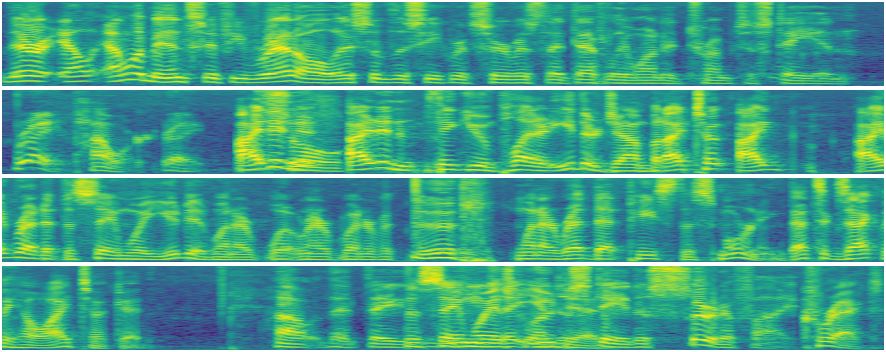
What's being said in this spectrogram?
there are elements, if you've read all this, of the Secret Service that definitely wanted Trump to stay in right. power. Right. I didn't. So- I didn't think you implied it either, John. But I took. I I read it the same way you did when I when I when I, when I read that piece this morning. That's exactly how I took it. How that they The same way just that you wanted to did. stay to certify. Correct.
